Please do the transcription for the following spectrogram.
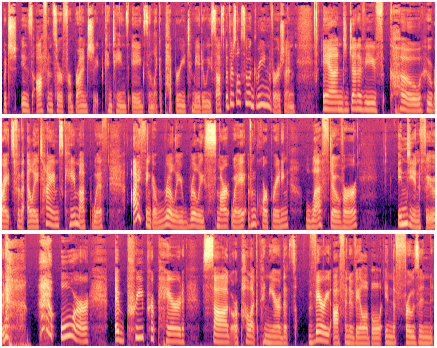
which is often served for brunch. It contains eggs and like a peppery, tomatoey sauce, but there's also a green version. And Genevieve Ko, who writes for the LA Times, came up with I think a really, really smart way of incorporating leftover Indian food or a pre prepared saag or palak paneer that's very often available in the frozen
